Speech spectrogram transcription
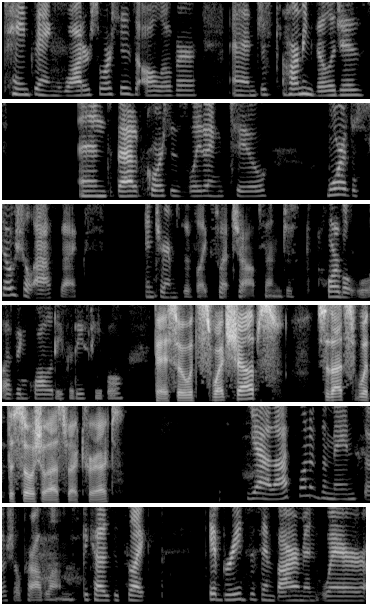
tainting water sources all over and just harming villages. And that, of course, is leading to more of the social aspects in terms of like sweatshops and just horrible living quality for these people. Okay, so with sweatshops, so that's with the social aspect, correct? Yeah, that's one of the main social problems because it's like it breeds this environment where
